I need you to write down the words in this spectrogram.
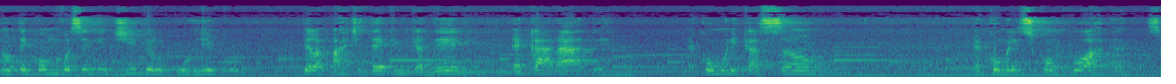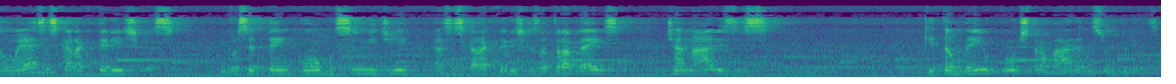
Não tem como você medir pelo currículo, pela parte técnica dele. É caráter, é comunicação, é como ele se comporta, são essas características. E você tem como sim medir essas características através de análises que também o coach trabalha na sua empresa.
